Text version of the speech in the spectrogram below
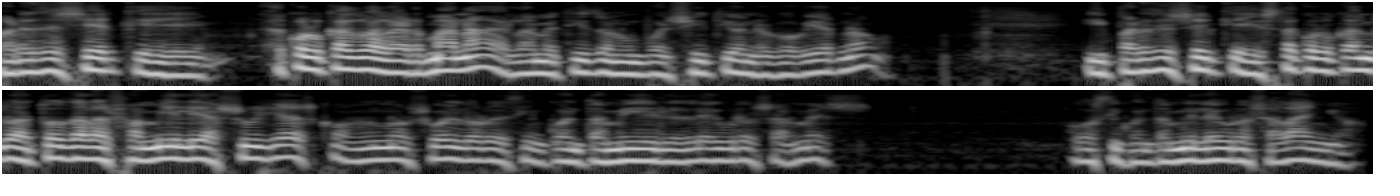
parece ser que ha colocado a la hermana, la ha metido en un buen sitio en el gobierno, y parece ser que está colocando a todas las familias suyas con unos sueldos de 50.000 euros al mes, o 50.000 euros al año.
